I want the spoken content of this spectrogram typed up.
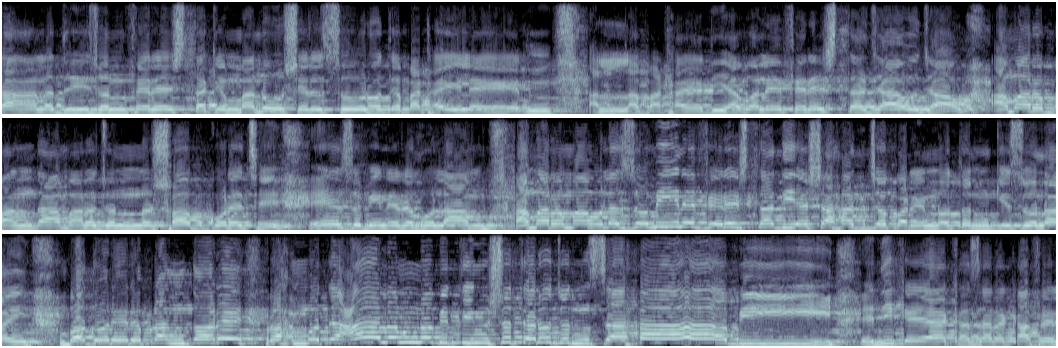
তাআলা দুইজন ফেরেশতাকে মানুষের সুরতে পাঠাইলেন। আল্লাহ পাঠায়া দিয়া বলে, ফেরেশতা, যাও যাও। আমার বান্দা আমার জন্য সব করেছে। এ জমিনের গোলাম, আমার মাওলা জমিনে ফেরেশতা দিয়ে সাহায্য করেন নতুন কিছু নয়। বদরের প্রান্তরে রহমতে আলম নবী তিনশো তেরো জন সাহাবি, এদিকে এক হাজার কাফের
